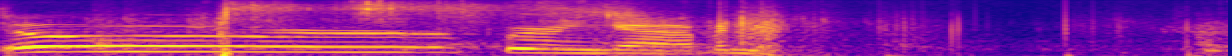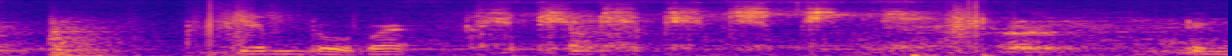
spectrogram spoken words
เออเปลืองยาปะเนี่ยเตรียมดูไว้ดึง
